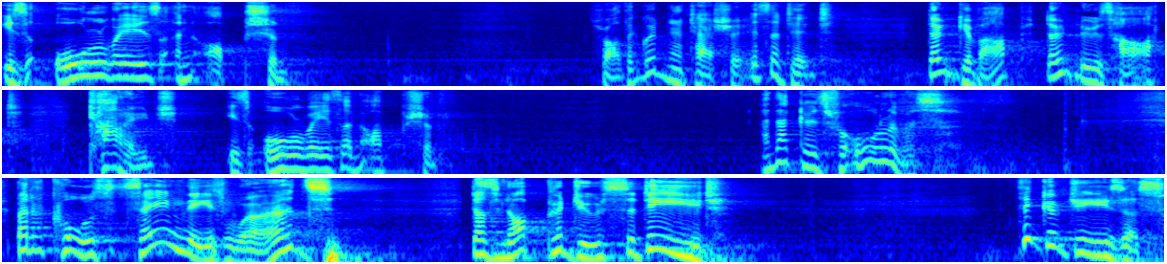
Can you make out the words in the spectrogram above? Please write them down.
is always an option. It's rather good, Natasha, isn't it? Don't give up, don't lose heart. Courage is always an option. And that goes for all of us. But of course, saying these words does not produce a deed. Think of Jesus.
